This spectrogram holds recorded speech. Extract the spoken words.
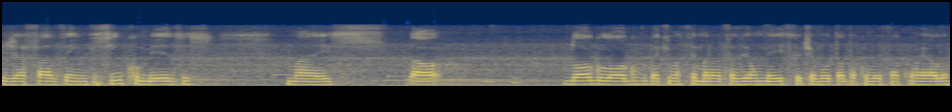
Já fazem cinco meses, mas Tá, logo, logo, daqui uma semana vai fazer um mês que eu tinha voltado a conversar com ela.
